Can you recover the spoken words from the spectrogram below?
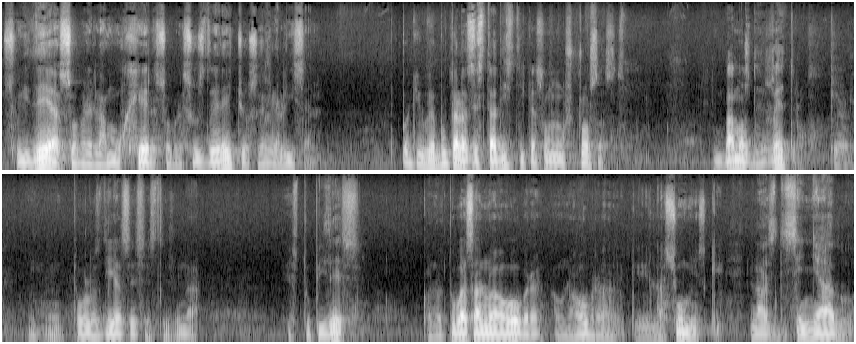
su idea sobre la mujer, sobre sus derechos se realizan. Porque, puta, las estadísticas son monstruosas. Vamos de retro. Claro todos los días es, este, una estupidez. Cuando tú vas a una obra, a una obra que la asumes, que la has diseñado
